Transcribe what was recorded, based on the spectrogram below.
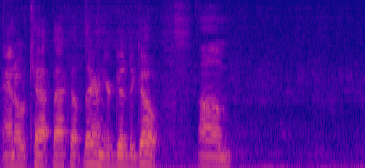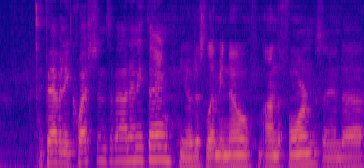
anode cap back up there and you're good to go. Um, if you have any questions about anything, you know, just let me know on the forums and uh,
